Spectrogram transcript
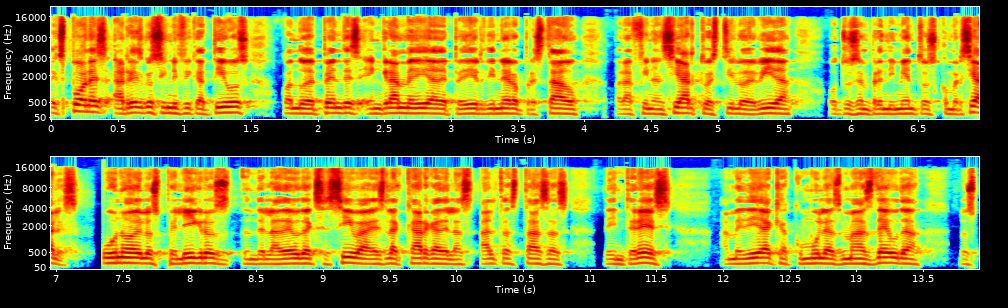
Te expones a riesgos significativos cuando dependes en gran medida de pedir dinero prestado para financiar tu estilo de vida o tus emprendimientos comerciales. Uno de los peligros de la deuda excesiva es la carga de las altas tasas de interés. A medida que acumulas más deuda, los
